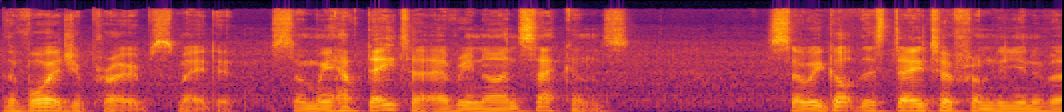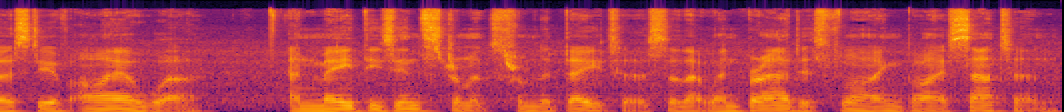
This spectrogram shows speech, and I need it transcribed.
the Voyager probes made it. So we have data every nine seconds. So we got this data from the University of Iowa and made these instruments from the data so that when Brad is flying by Saturn,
